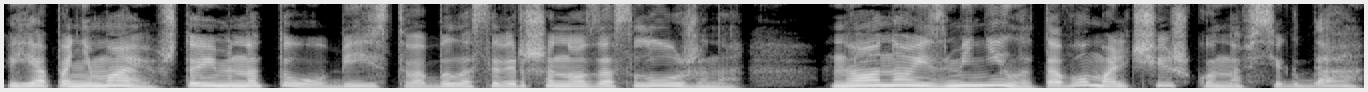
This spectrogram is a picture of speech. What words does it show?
Я понимаю, что именно то убийство было совершено заслуженно, но оно изменило того мальчишку навсегда,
